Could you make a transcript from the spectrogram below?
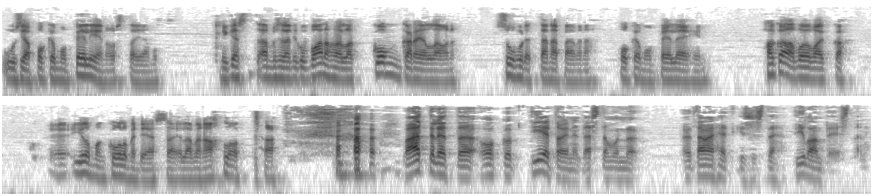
uusia Pokemon-pelien ostajia, mutta mikä sitten tämmöisillä niin vanhoilla konkareilla on suhde tänä päivänä Pokemon-peleihin. Hakala voi vaikka ilman 3DS elävänä aloittaa. Mä ajattelin, että onko tietoinen tästä mun tämänhetkisestä tilanteestani.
